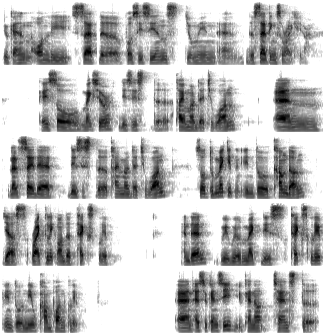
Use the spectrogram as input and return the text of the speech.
You can only set the positions zoom in and the settings right here. Okay so make sure this is the timer that you want. And let's say that this is the timer that you want. So to make it into a countdown just right click on the text clip. And then we will make this text clip into a new compound clip. And as you can see you cannot change the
